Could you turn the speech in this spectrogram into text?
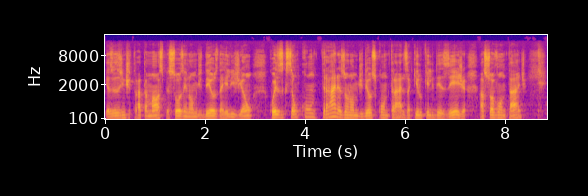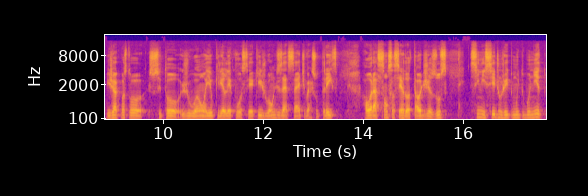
E às vezes a gente trata mal as pessoas em nome de Deus, da religião, coisas que são contrárias ao nome de Deus, contrárias àquilo que ele deseja, à sua vontade. E já que o pastor citou João aí, eu queria ler com você aqui João 17, verso 3, a oração sacerdotal de Jesus se inicia de um jeito muito bonito.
